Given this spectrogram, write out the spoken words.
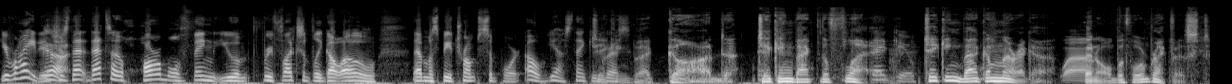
you're right. It's Yeah. just that that's a horrible thing that you reflexively go, "Oh, that must be Trump support." Oh, yes, thank you, Chris. Taking back God, taking back the flag, Thank you. taking back America, Wow. and all before breakfast.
